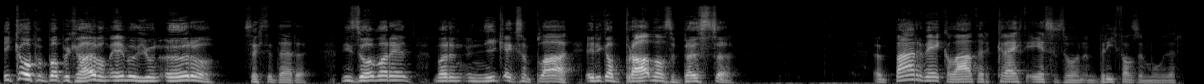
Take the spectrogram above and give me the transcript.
Ik koop een papegaai van 1 miljoen euro, zegt de derde. Niet zomaar een, maar een uniek exemplaar. En die kan praten als de beste. Een paar weken later krijgt de eerste zoon een brief van zijn moeder.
